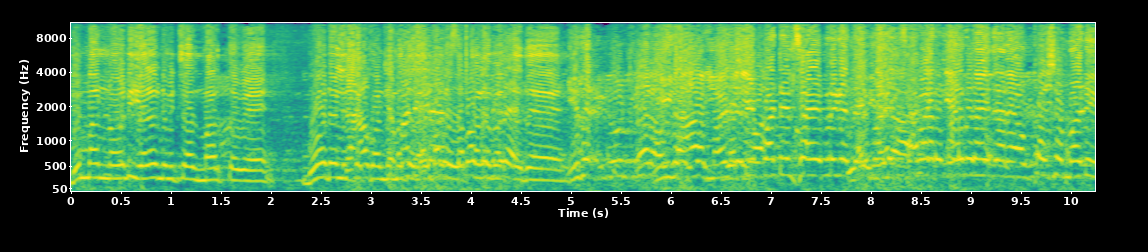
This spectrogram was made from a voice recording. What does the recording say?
ಡಿಮಾಂಡ್ ನೋಡಿ ಎರಡು ವಿಚಾರ ಮಾಡ್ತೇವೆ. ಬೋರ್ಡ್ ಅಲ್ಲಿ ತಕೊಂಡು ಮತ್ತೆ ಬರ್ತದೆ. ಇದೆ ಈಗ. ಪಾಟೀಲ್ ಸಾಹೇಬರಿಗೆ ಕೇಳ್ತಾ ಇದ್ದಾರೆ ಅವಕಾಶ ಮಾಡಿ.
